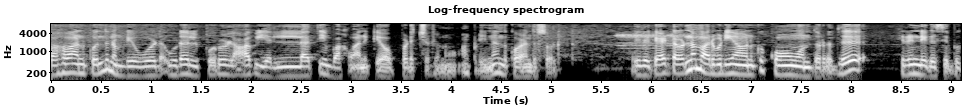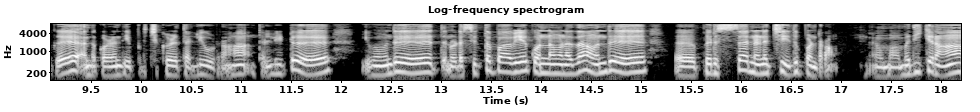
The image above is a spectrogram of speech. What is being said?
பகவானுக்கு வந்து நம்முடைய உட உடல் பொருள் ஆவி எல்லாத்தையும் பகவானுக்கே ஒப்படைச்சிடணும் அப்படின்னு அந்த குழந்தை சொல்கிறது இதை கேட்ட உடனே மறுபடியும் அவனுக்கு கோவம் வந்துடுறது. ஹிரண்யகசிப்புக்கு அந்த குழந்தைய பிடிச்சி கீழே தள்ளி விடுறான். தள்ளிட்டு இவன் வந்து தன்னோட சித்தப்பாவையே கொன்னவனை தான் வந்து பெருசாக நினச்சி இது பண்ணுறான் மதிக்கிறான்.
